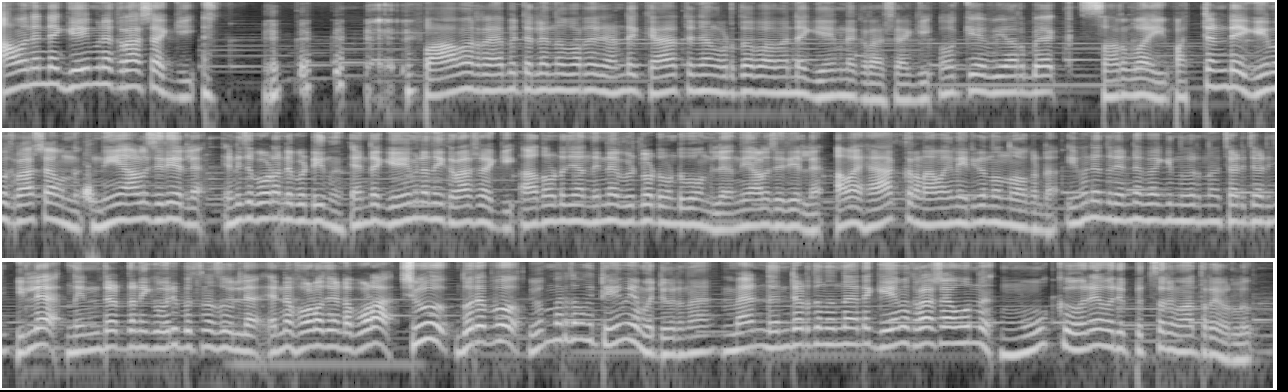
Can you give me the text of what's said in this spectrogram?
അവൻ എന്റെ ഗെയിമിനെ ക്രാഷ് ആക്കി പാവൻ റാബിറ്റ് അല്ലെന്ന് പറഞ്ഞ രണ്ട് ക്യാരറ്റ് ഞാൻ കൊടുത്തപ്പോ അവന്റെ ഗെയിമിനെ ക്രാഷ് ആക്കി okay we are back survive പറ്റണ്ടേ ഗെയിം ക്രാഷ് ആവുന്നു നീ ആൾ ശരിയല്ല. എനിക്ക് പോടാ എന്റെ പെട്ടിന്ന്. എന്റെ ഗെയിമിനെ നീ ക്രാഷ് ആക്കി അതുകൊണ്ട് ഞാൻ നിന്നെ വീട്ടിലോട്ട് കൊണ്ടുപോകുന്നില്ല. നീ ആൾ ശരിയല്ല. അവൻ ഹാക്കറാണ് അവൻ ഇരിക്കുന്ന നോക്കണ്ട. ഇവൻ എന്തിനാ എന്റെ ബാക്കിൽ നിന്ന് വരുന്ന? ചാടി ചാടി. ഇല്ല നിന്റെ അടുത്ത് എനിക്ക് ഒരു ബിസിനസ്സും ഇല്ല. എന്നെ ഫോളോ ചെയ്യണ്ട. പോടാ. ഷൂ ദൂരെ പോ. ഇവന്മാരെ നമുക്ക് ടീം ചെയ്യാൻ പറ്റുമായിരുന്ന മാൻ നിന്റെ അടുത്ത് നിന്ന് എന്റെ ഗെയിം ക്രാഷ് ആവുന്നു മൂക്ക് ഒരേ ഒരു പിക്സൽ മാത്രമേ ഉള്ളൂ.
